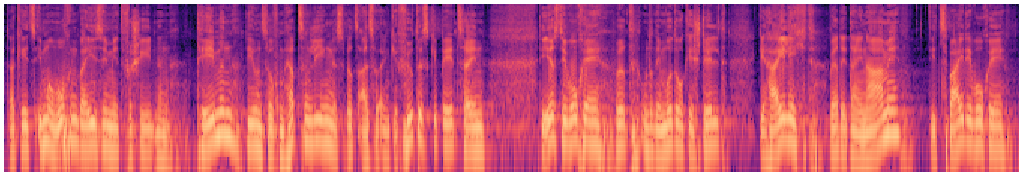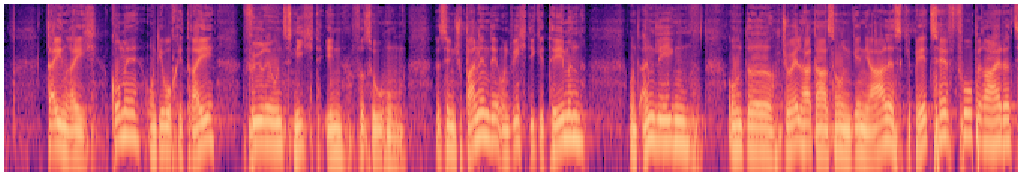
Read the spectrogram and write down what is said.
Da geht's immer wochenweise mit verschiedenen Themen, die uns auf dem Herzen liegen. Es wird also ein geführtes Gebet sein. Die erste Woche wird unter dem Motto gestellt, geheiligt werde dein Name. Die zweite Woche, dein Reich komme. Und die Woche drei, führe uns nicht in Versuchung. Das sind spannende und wichtige Themen und Anliegen. Und äh, Joel hat da so ein geniales Gebetsheft vorbereitet,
